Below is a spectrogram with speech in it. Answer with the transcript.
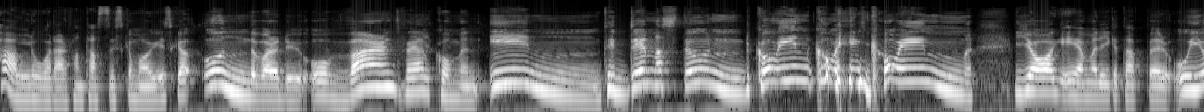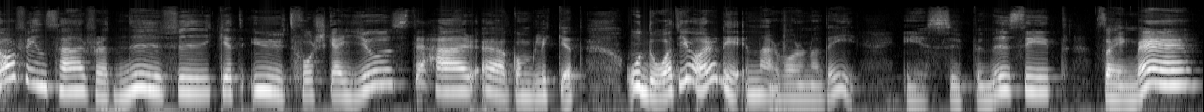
Hallå där fantastiska, magiska, underbara du och varmt välkommen in till denna stund! Kom in, kom in, kom in! Jag är Marika Tapper och jag finns här för att nyfiket utforska just det här ögonblicket och då att göra det i närvaron av dig är supermysigt. Så häng med!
